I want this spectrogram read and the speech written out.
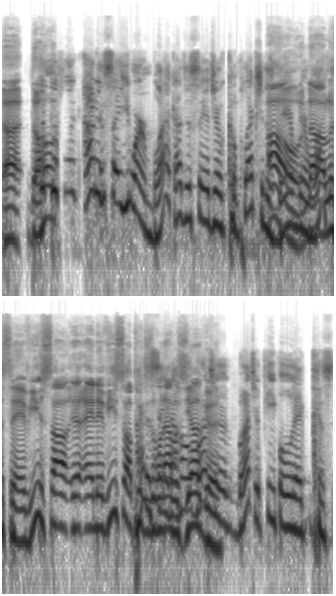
uh, the What whole. the fuck? I didn't say you weren't black. I just said your complexion is damn Oh near no! white. Listen, if you saw and if you saw pictures just of when I I a was whole younger, Bunch of, bunch of people that cons-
